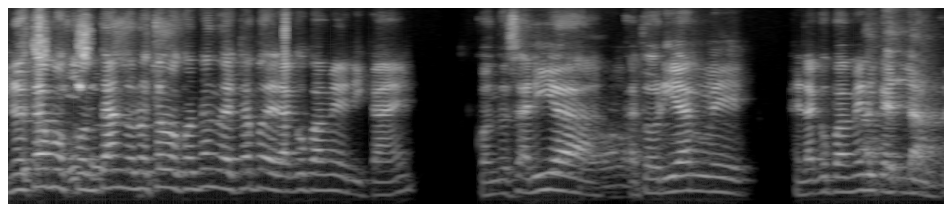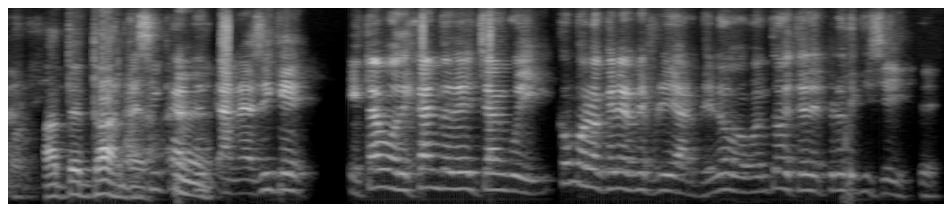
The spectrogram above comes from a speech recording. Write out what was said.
no estamos contando, no estamos contando la etapa de la Copa América, ¿eh? Cuando salía a torearle en la Copa América. A tentarme. Así así que estamos dejando de Changui. ¿Cómo no querés resfriarte, loco, con todo este despelote que hiciste?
